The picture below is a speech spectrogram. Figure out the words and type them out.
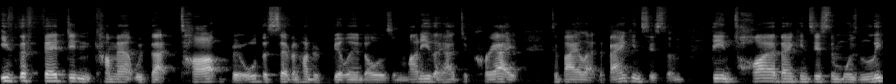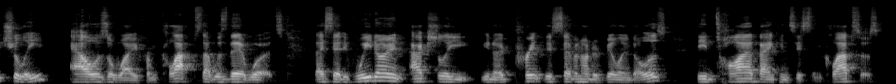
if the Fed didn't come out with that TARP bill, the $700 billion of money they had to create to bail out the banking system, the entire banking system was literally hours away from collapse. That was their words. They said, if we don't actually, you know, print this $700 billion, the entire banking system collapses.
